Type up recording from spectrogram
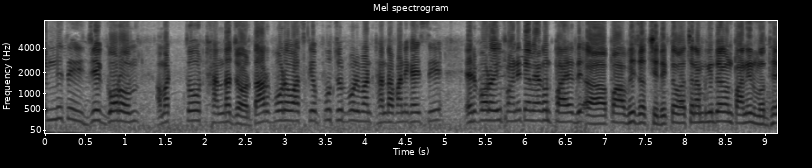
এমনিতেই যে গরম, আমার তো ঠান্ডা জ্বর। তারপরেও আজকে প্রচুর পরিমাণ ঠান্ডা পানি খাইছি। এরপর ওই পানিতে আমি এখন পায়ে পা ভিজাচ্ছি, দেখতে পাচ্ছেন? আমি কিন্তু এখন পানির মধ্যে।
